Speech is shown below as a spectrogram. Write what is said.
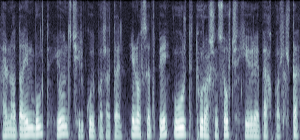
Харин одоо энэ бүгд юунд ч хэрэггүй болоод байна. Энэ улсад би үрд төр оршин суугч хэврээ байх бололтой.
